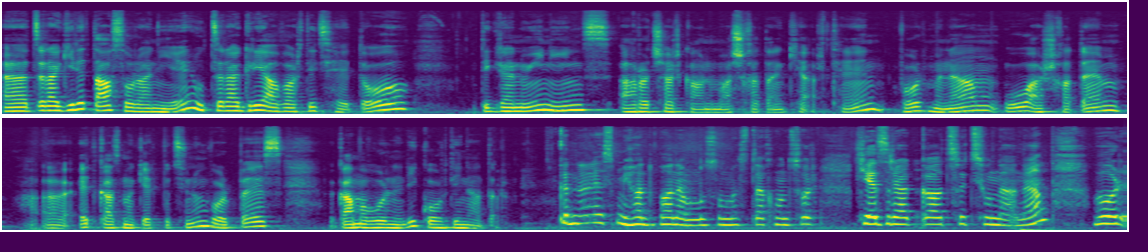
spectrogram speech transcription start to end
Ծրագիրը 10 օրանի էր ու ծրագրի ավարտից հետո Տիգրանուին ինձ առաջարկ անում աշխատանքի արդեն, որ մնամ ու աշխատեմ այդ կազմակերպությունում որպես կամավորների կոորդինատոր։ Կներես մի հատ բան եմ ուզում այստեղ ոնց որ եզրակացություն անեմ, որ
